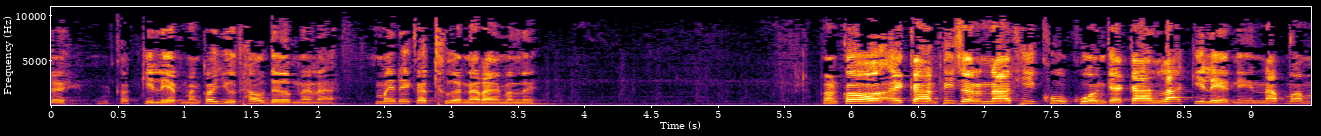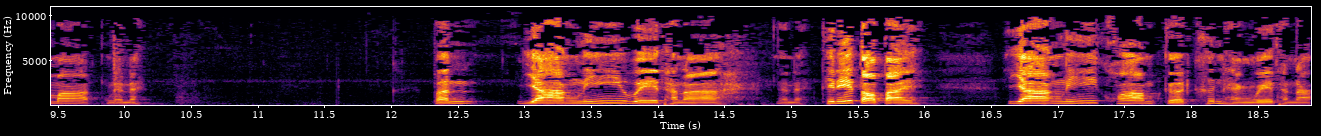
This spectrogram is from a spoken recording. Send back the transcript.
เลย ก็กิเลสมันก็อยู่เท่าเดิมนั่นแหละไม่ได้กระเทือนอะไรมันเลย มันก็ไอการพิจารณาที่คู่ควรแก่การละกิเลสนี้นับว่ามากเนี่ยนะปันอย่างนี้เวทนาเนี่ยนะทีนี้ต่อไปอย่างนี้ความเกิดขึ้นแห่งเวทนา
